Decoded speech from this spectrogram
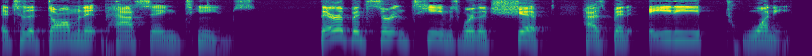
into the dominant passing teams. There have been certain teams where the shift has been 80 20,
